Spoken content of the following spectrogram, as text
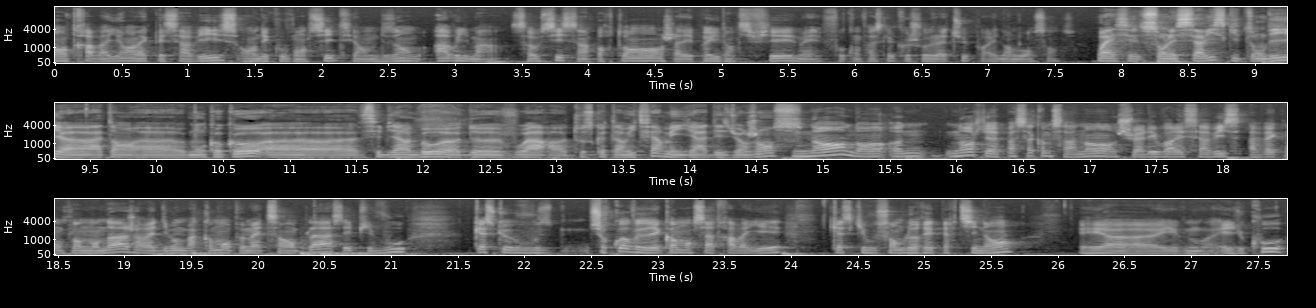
en travaillant avec les services, en découvrant le site et en me disant ah oui ben ça aussi c'est important, je l'avais pas identifié mais il faut qu'on fasse quelque chose là-dessus pour aller dans le bon sens. Ouais, ce sont les services qui t'ont dit euh, attends euh, mon coco euh, c'est bien beau de voir tout ce que tu as envie de faire mais il y a des urgences. Non non non je dirais pas ça comme ça. Non, non je suis allé voir les services avec mon plan de mandat, j'aurais dit bon bah comment on peut mettre ça en place? Et puis vous qu'est-ce que vous sur quoi vous avez commencé à travailler, qu'est-ce qui vous semblerait pertinent? Et, et du coup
